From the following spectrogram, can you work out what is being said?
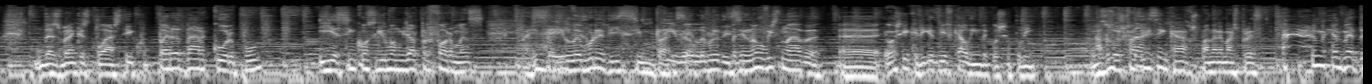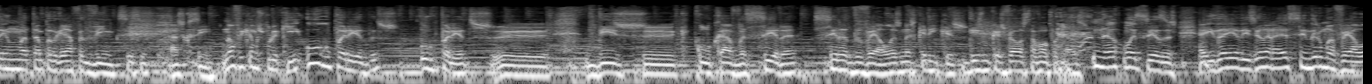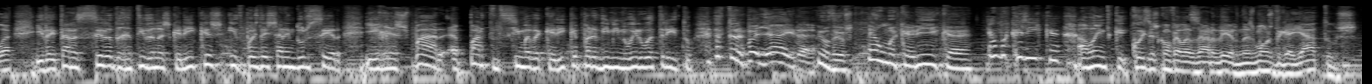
das brancas de plástico, para dar corpo e assim conseguir uma melhor performance. Pá, isso é elaboradíssimo, pá, isso é Incrível. elaboradíssimo. Mas ainda não ouviste nada. Eh, eu acho que a carica devia ficar linda com o chapelim. Há pessoas que fazem isso em carros para andarem mais preço. Metem uma tampa de garrafa de vinho. Sim, sim. Acho que sim. Não ficamos por aqui. Hugo Paredes, Hugo Paredes eh, diz eh, que colocava cera, cera de velas nas caricas. Diz-me que as velas estavam apagadas. Não acesas. A ideia, diz ele, era acender uma vela e deitar a cera derretida nas caricas e depois deixar endurecer e raspar a parte de cima da carica para diminuir o atrito. A trabalheira! Meu Deus, é uma carica. É uma carica. Além de que coisas com velas a arder nas mãos de gaiatos.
